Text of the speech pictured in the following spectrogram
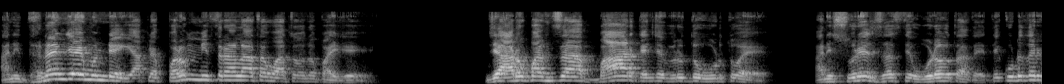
आणि धनंजय मुंडे या आपल्या परम मित्राला आता वाचवलं पाहिजे. जे आरोपांचा बार त्यांच्या विरुद्ध उडतोय आणि सुरेश जस ते उडवतात आहे ते कुठंतरी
